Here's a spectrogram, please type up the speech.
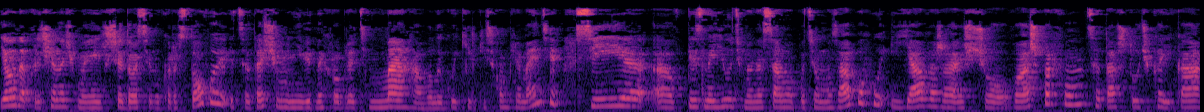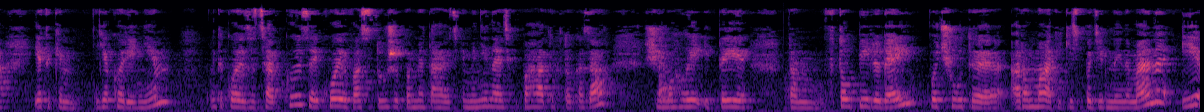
є одна причина, чому я їх ще досі використовую, і це те, що мені від них роблять мега велику кількість компліментів. Всі е, впізнають мене саме по цьому запаху, і я вважаю, що ваш парфум це та штучка, яка є таким якорінням, такою зацепкою, за якою вас дуже пам'ятають. І мені навіть багато хто казав, що могли йти там в толпі людей, почути аромат якийсь подібний на мене і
